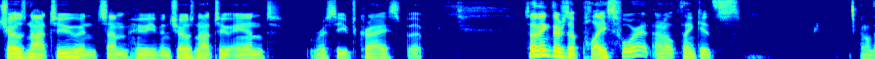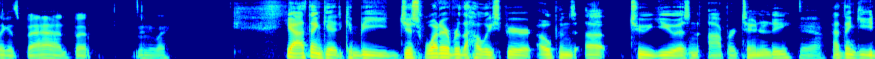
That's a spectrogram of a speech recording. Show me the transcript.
chose not to, and some who even chose not to and received Christ. But so I think there's a place for it. I don't think it's I don't think it's bad, but anyway. Yeah, I think it can be just whatever the Holy Spirit opens up to you as an opportunity. Yeah. I think you,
